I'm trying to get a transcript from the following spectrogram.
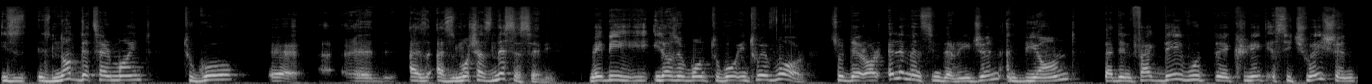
is, is not determined to go uh, uh, as, as much as necessary. Maybe he, he doesn't want to go into a war. So there are elements in the region and beyond that, in fact, they would uh, create a situation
